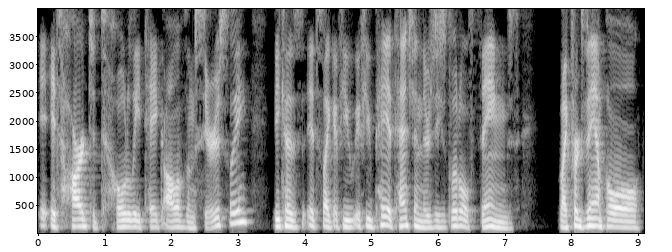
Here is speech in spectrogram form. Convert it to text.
it's hard to totally take all of them seriously because it's like if you if you pay attention, there's these little things. Like for example,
